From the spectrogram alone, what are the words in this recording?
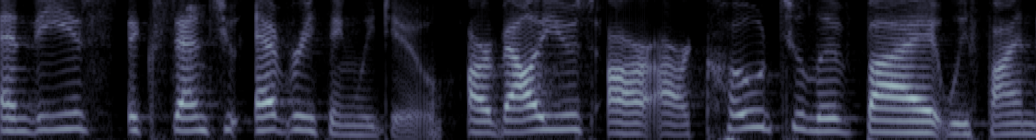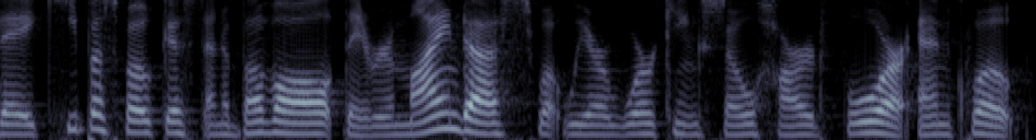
and these extend to everything we do. Our values are our code to live by. We find they keep us focused, and above all, they remind us what we are working so hard for. End quote.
